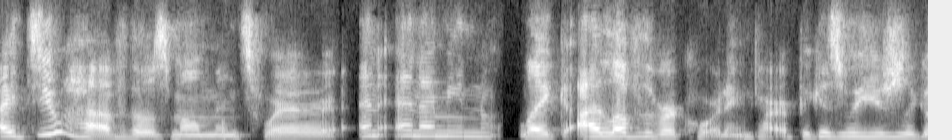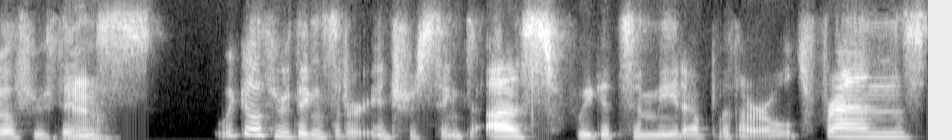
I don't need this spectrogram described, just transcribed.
I do have those moments where and and I mean, like I love the recording part because we usually go through Yeah. things we go through things that are interesting to us. We get to meet up with our old friends.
